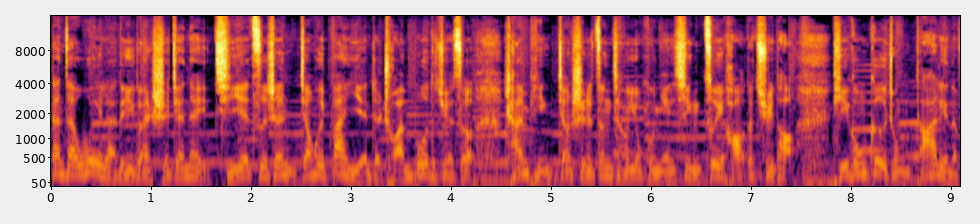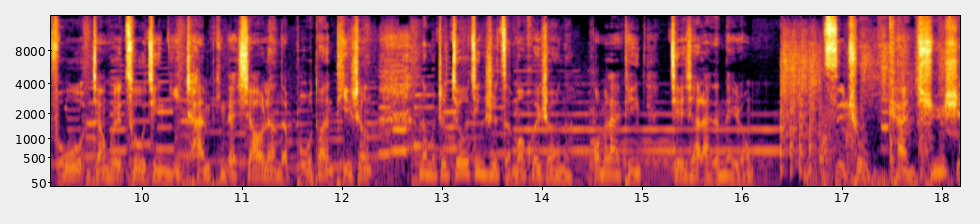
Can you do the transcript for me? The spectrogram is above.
但在未来的一段时间内，企业自身将会扮演着传播的角色，产品将是增强用户粘性最好的渠道，提供各种打脸的服务将会促进你产品的销量的不断提升。那么这究竟是怎么回事呢？我们来听接下来的内容。此处看趋势，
